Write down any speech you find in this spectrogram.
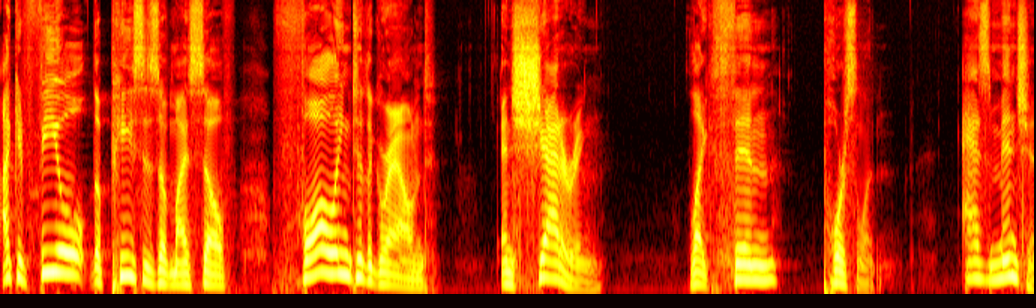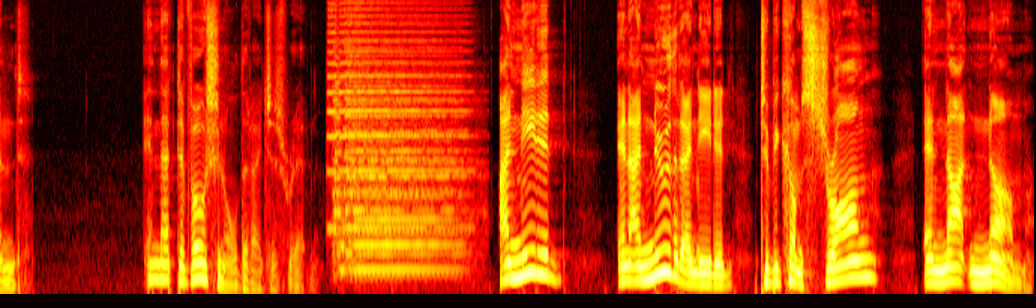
I could feel the pieces of myself falling to the ground and shattering like thin porcelain, as mentioned in that devotional that I just read. I needed, and I knew that I needed to become strong and not numb.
